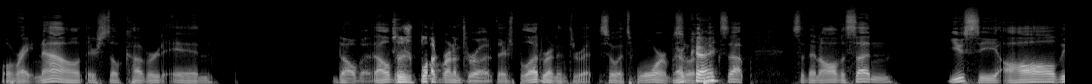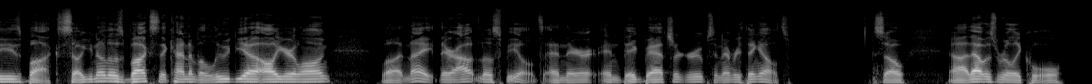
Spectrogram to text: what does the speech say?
Well, right now they're still covered in Velvet. Velvet. So there's blood running through it. there's blood running through it, so it's warm, so Okay. it picks up. So then all of a sudden, you see all these bucks. So you know those bucks that kind of elude you all year long. Well, at night they're out in those fields and they're in big bachelor groups and everything else. So uh, that was really cool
